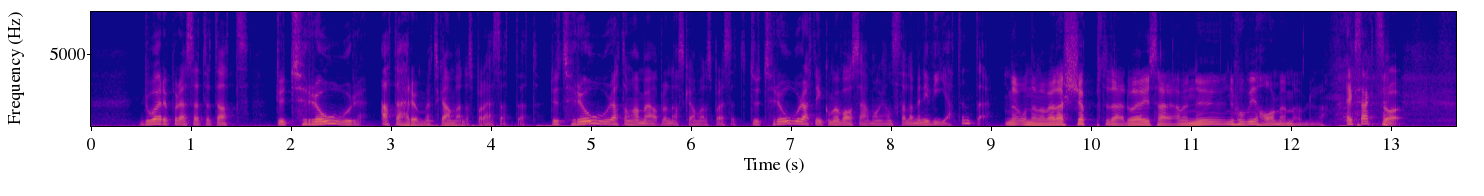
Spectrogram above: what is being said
då är det på det sättet att du tror att det här rummet ska användas på det här sättet. Du tror att de här möblerna ska användas på det här sättet. Du tror att ni kommer vara så här många anställda, men ni vet inte. Och när man väl har köpt det där, då är det så här, ja men nu, nu får vi ha de här möblerna. Exakt så.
